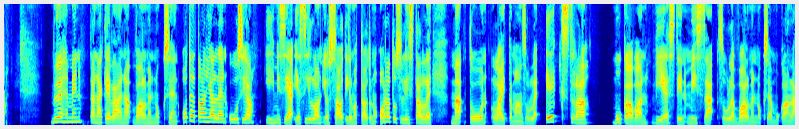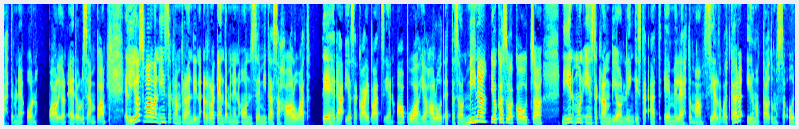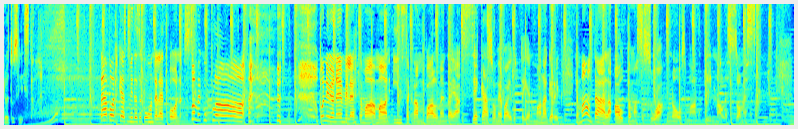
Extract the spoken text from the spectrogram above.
myöhemmin tänä keväänä valmennukseen otetaan jälleen uusia ihmisiä ja silloin, jos sä oot ilmoittautunut odotuslistalle, mä tuun laittamaan sulle ekstra mukavan viestin, missä sulle valmennuksen mukaan lähteminen on paljon edullisempaa. Eli jos vahvan Instagram-brändin rakentaminen on se, mitä sä haluat tehdä ja sä kaipaat siihen apua ja haluat, että se on minä, joka sua coachaa, niin mun Instagram-bion linkistä at Emmi Lehtomaa. Sieltä voit käydä ilmoittautumassa odotuslistalle. Tämä podcast, mitä sä kuuntelet, on Somekuplaa! Mun nimi on Emmi Lehtomaa, mä oon Instagram-valmentaja sekä somevaikuttajien manageri ja mä oon täällä auttamassa sua nousemaan pinnalle somessa.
